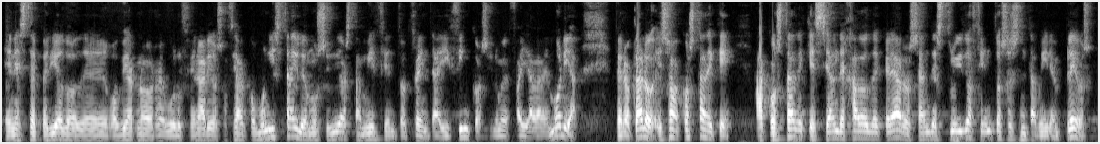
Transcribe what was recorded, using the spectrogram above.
en este periodo de gobierno revolucionario social comunista y lo hemos subido hasta 1.135, si no me falla la memoria. Pero claro, ¿eso a costa de qué? A costa de que se han dejado de crear o se han destruido 160.000 empleos,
